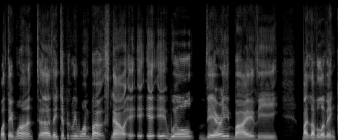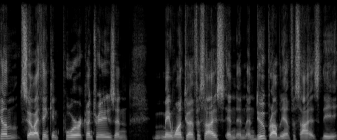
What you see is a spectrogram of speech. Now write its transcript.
what they want, uh, they typically want both. Now, it, it, it, will vary by the by level of income. So I think in poor countries and may want to emphasize and, and, and do probably emphasize the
